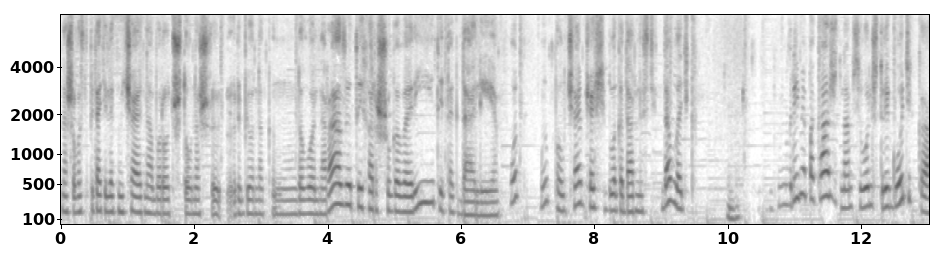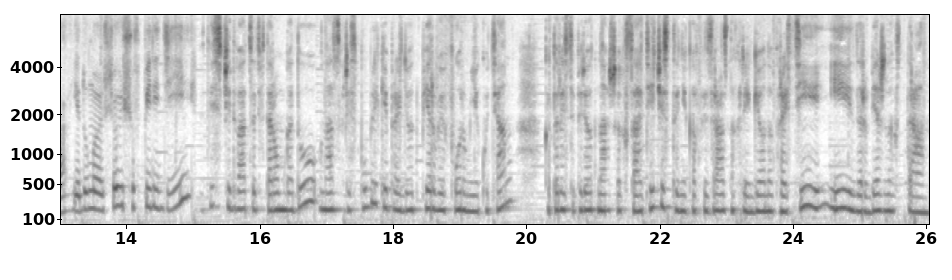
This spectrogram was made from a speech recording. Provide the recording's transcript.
Наши воспитатели отмечают наоборот, что наш ребенок довольно развитый, хорошо говорит и так далее. Вот мы получаем чаще благодарности. Да, Владик? Угу. Время покажет, нам всего лишь три годика. Я думаю, все еще впереди. В 2022 году у нас в республике пройдет первый форум якутян, который соберет наших соотечественников из разных регионов России и зарубежных стран.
